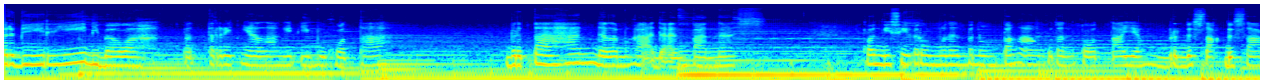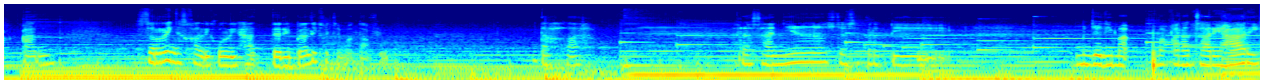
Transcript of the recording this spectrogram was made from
Berdiri di bawah teriknya langit ibu kota, bertahan dalam keadaan panas. Kondisi kerumunan penumpang angkutan kota yang berdesak-desakan sering sekali kulihat dari balik kacamataku. Entahlah, rasanya sudah seperti menjadi ma makanan sehari-hari.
